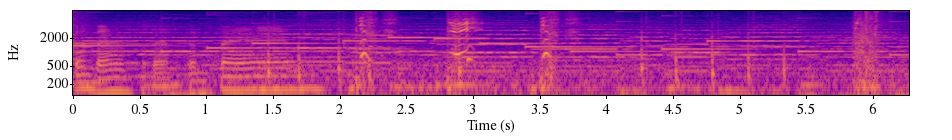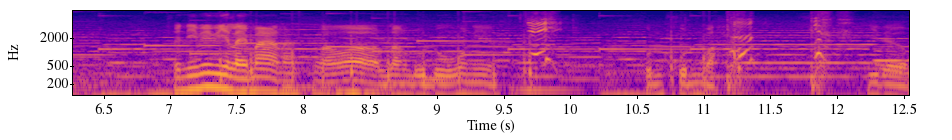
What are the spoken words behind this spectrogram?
ตันตันตันตันตันทีนี้ไม่มีอะไรมากนะ เราก็ลองดูดูๆพวกนี้ คุ้นๆว่ะ ที่เดิม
